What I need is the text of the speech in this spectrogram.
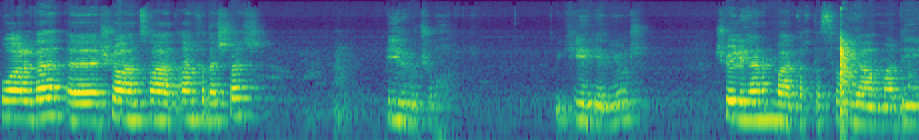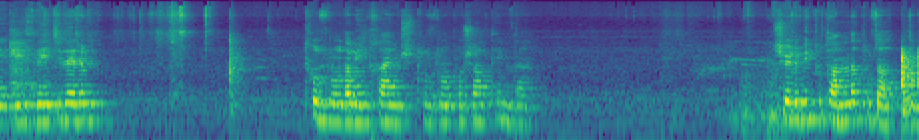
Bu arada e, şu an saat arkadaşlar bir buçuk ikiye geliyor. Şöyle yarım bardakta sıvı yağım var değerli izleyicilerim. Tuzluğu da bir yıkayayım şu tuzluğu boşaltayım da. Şöyle bir tutamda tuz attım.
